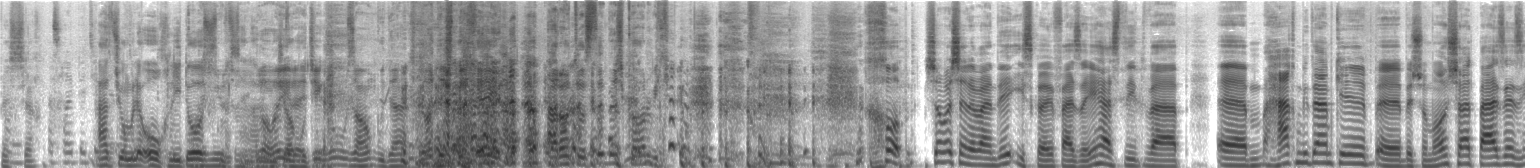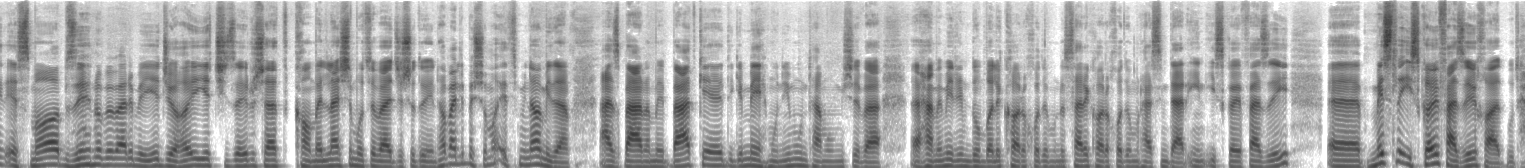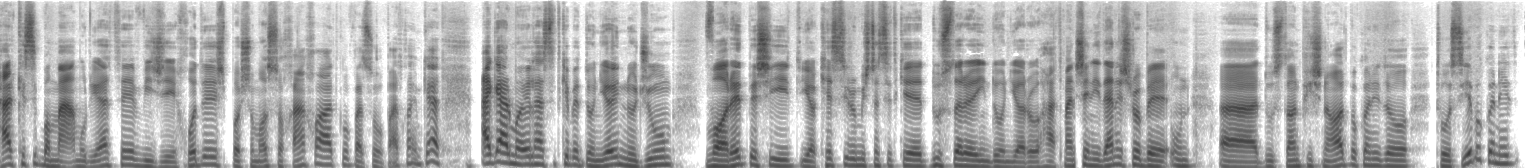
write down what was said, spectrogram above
بسیار. از هایپتیا از جمله اقلیدوس مثلا اونجا بوده اون زمان بودن. یادش بخیر اراتوسته داشت کار می‌کرد. خب شما شنونده ایستگاه فضایی هستید و حق میدم که به شما شاید بعضی از این اسما ذهن رو ببره به یه جاهای یه چیزایی رو شاید کامل نشه متوجه شد اینها. ولی به شما اطمینان میدم از برنامه بعد که دیگه مهمونیمون تموم میشه و همه میریم دنبال کار خودمون و سر کار خودمون هستیم در این ایستگاه فضایی. مثل ایستگاه فضایی خواهد بود. هر کسی با مأموریت ویژه خودش با شما سخن خواهد گفت و صحبت خواهیم کرد. اگر مایل هستید که به دنیای نجوم وارد بشید یا کسی رو می‌شناسید که دوست داره این دنیا رو حتما شنیدنش رو به اون دوستان پیشنهاد بکنید و توصیه بکنید.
